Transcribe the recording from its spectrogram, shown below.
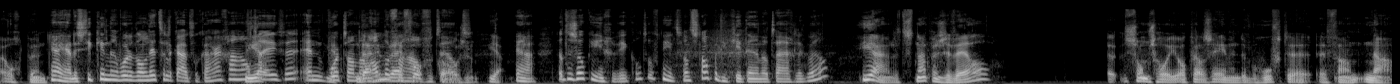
oogpunt. Ja, ja, dus die kinderen worden dan letterlijk uit elkaar gehaald ja. even en wordt dan een ander verhaal verteld. Ja. ja, dat is ook ingewikkeld, of niet? Want snappen die kinderen dat eigenlijk wel? Ja, dat snappen ze wel. Eh, soms hoor je ook wel eens even de behoefte eh, van... nou,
